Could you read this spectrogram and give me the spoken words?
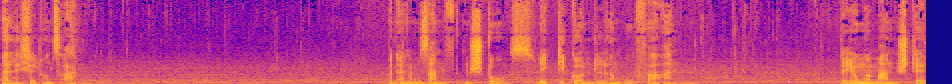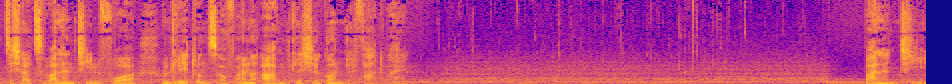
Er lächelt uns an. Mit einem sanften Stoß legt die Gondel am Ufer an. Der junge Mann stellt sich als Valentin vor und lädt uns auf eine abendliche Gondelfahrt ein. Valentin.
